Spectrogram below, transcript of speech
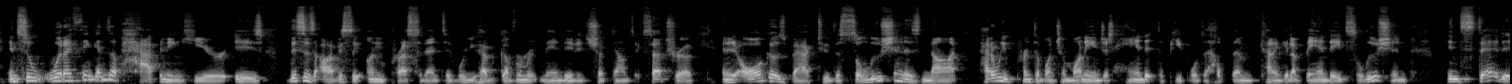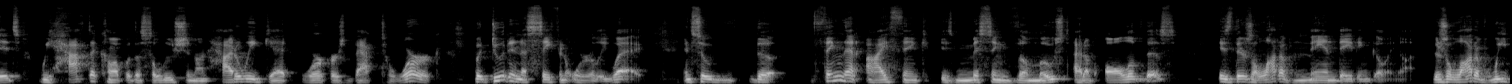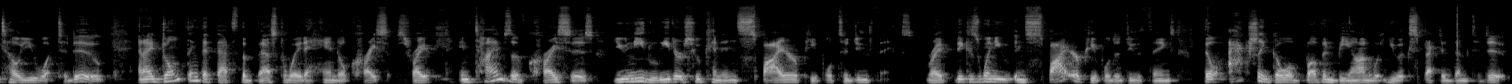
And so what I think ends up happening here is this is obviously unprecedented where you have government mandated shutdowns, et cetera. And it all goes back to the solution is not how do we print a bunch of money and just hand it to people to help them kind of get a band-aid solution. Instead, it's we have to come up with a solution on how do we get workers back to work, but do it in a safe and orderly way. And so the thing that I think is missing the most out of all of this is there's a lot of mandating going on. There's a lot of we tell you what to do. And I don't think that that's the best way to handle crisis, right? In times of crisis, you need leaders who can inspire people to do things, right? Because when you inspire people to do things, they'll actually go above and beyond what you expected them to do.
